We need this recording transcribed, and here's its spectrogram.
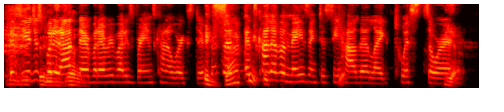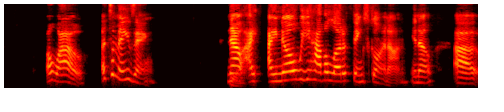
because you just put it out there but everybody's brains kind of works different exactly. So it's kind of amazing to see yeah. how the like twists or yeah. oh wow that's amazing now yeah. i i know we have a lot of things going on you know uh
